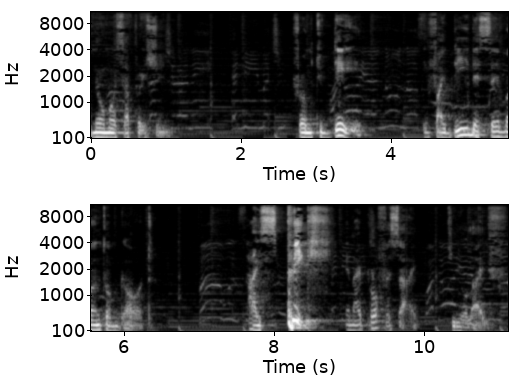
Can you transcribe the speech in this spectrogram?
no more separation. From today if i be the servant of god i speak and i prophesy to your life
